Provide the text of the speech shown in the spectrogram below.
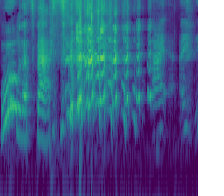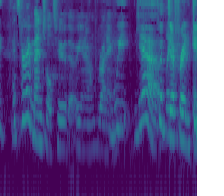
woo that's fast. I, I, it, It's very mental too, though. You know, running. we, yeah, It's a like, different game.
